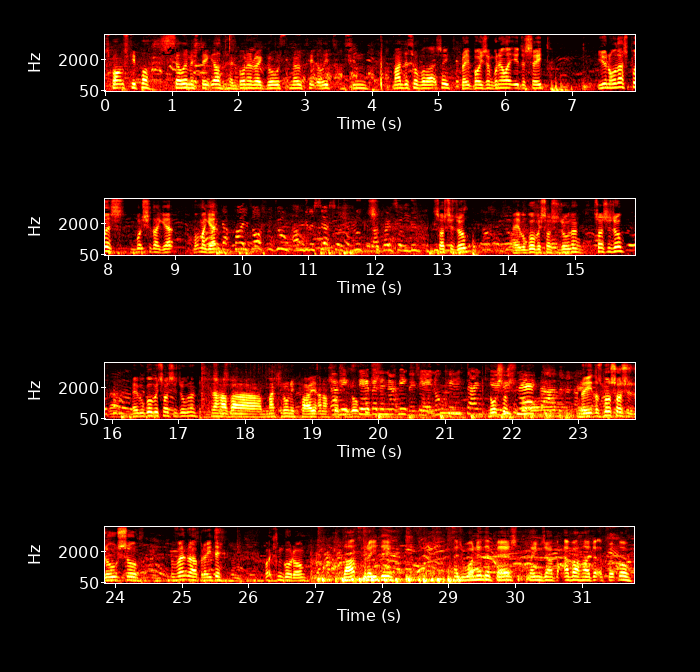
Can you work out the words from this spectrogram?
Spartans keeper, silly mistake there, and Bonnyrigg Rose now take the lead. You've seen Madness over that side. Right, boys, I'm going to let you decide. You know this place. What should I get? What am I getting? Like a pie sausage roll. I'm gonna say a sausage roll because I've heard some good. good Sausage roll? Sausage roll. Right, we'll go with sausage roll then. Sausage roll? Right, we'll go with sausage roll then. Can I have a macaroni pie and a That sausage makes roll? seven please? and that makes ten. Okay, thank you. No Who's sausage next? Right, there's no sausage rolls, so we went with a Bridie. What can go wrong? That Bridie is one of the best things I've ever had at a football.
